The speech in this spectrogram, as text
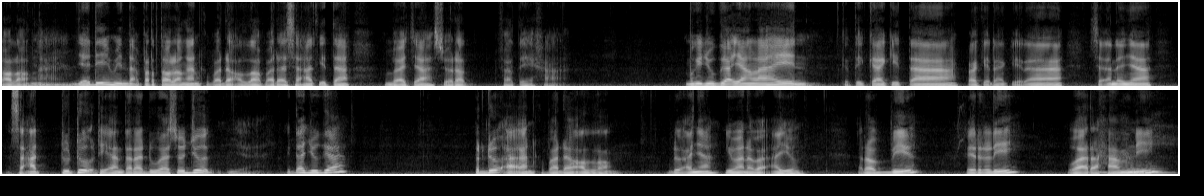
Hmm. Jadi minta pertolongan kepada Allah pada saat kita membaca surat Fatihah. Mungkin juga yang lain ketika kita kira-kira seandainya saat duduk di antara dua sujud ya kita juga berdoa kan kepada Allah. Doanya gimana Pak Ayu? Rabbi firli warhamni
